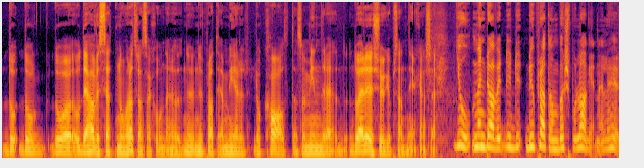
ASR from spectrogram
Då, då, då, och det har vi sett några transaktioner. Nu, nu pratar jag mer lokalt, alltså mindre. Då är det 20% ner kanske. Jo, men David, du, du pratar om börsbolagen, eller hur?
